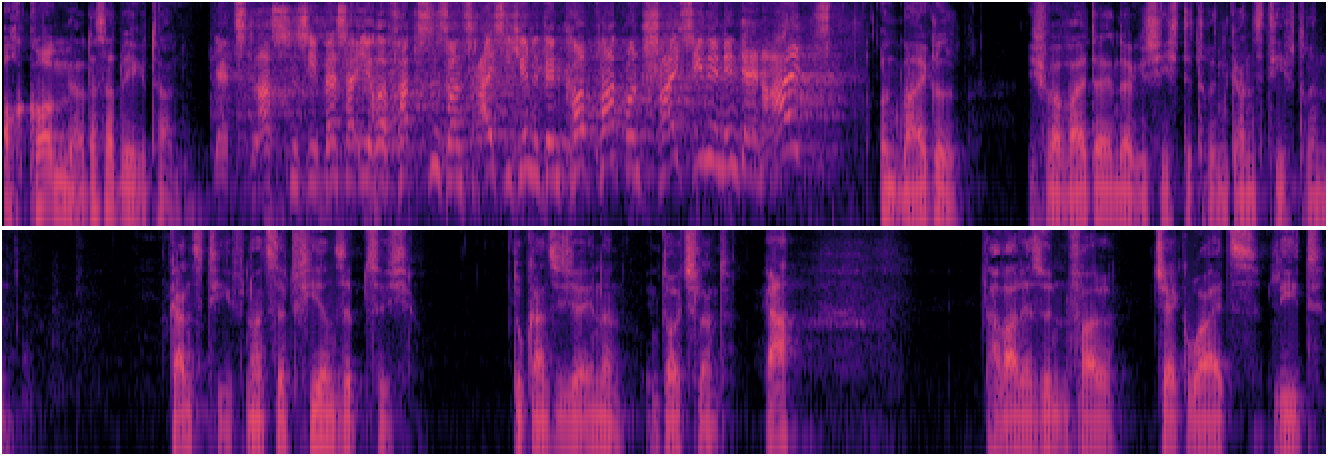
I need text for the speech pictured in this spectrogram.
Ach komm. Ja, das hat wehgetan. Jetzt lassen Sie besser Ihre Faxen, sonst reiß ich Ihnen den Kopf ab und scheiß Ihnen in den Hals! Und Michael, ich war weiter in der Geschichte drin, ganz tief drin. Ganz tief, 1974. Du kannst dich erinnern, in Deutschland. Ja. Da war der Sündenfall Jack Whites Lied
